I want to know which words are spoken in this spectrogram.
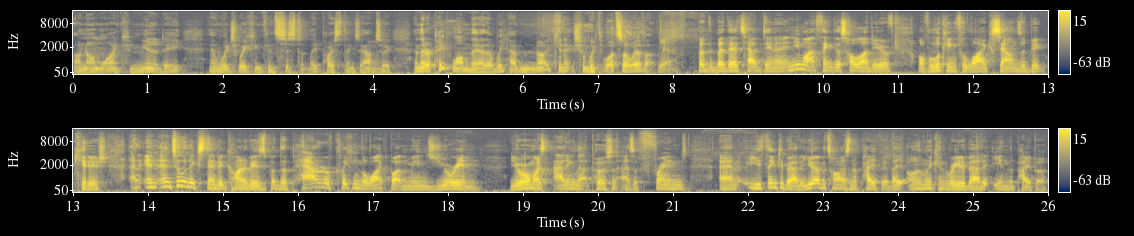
an online community in which we can consistently post things out mm. to. And there are people on there that we have no connection with whatsoever. Yeah. But, but they're tapped in. And you might think this whole idea of, of looking for likes sounds a bit kiddish. And, and, and to an extent, it kind of is. But the power of clicking the like button means you're in. You're almost adding that person as a friend and you think about it, you advertise in a paper, they only can read about it in the paper.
